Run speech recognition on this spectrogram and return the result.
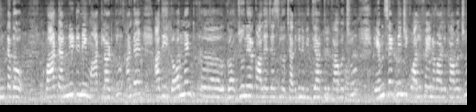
ఉంటుందో వాటన్నిటినీ మాట్లాడుతూ అంటే అది గవర్నమెంట్ జూనియర్ కాలేజెస్లో చదివిన విద్యార్థులు కావచ్చు ఎంసెట్ నుంచి క్వాలిఫై అయిన వాళ్ళు కావచ్చు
